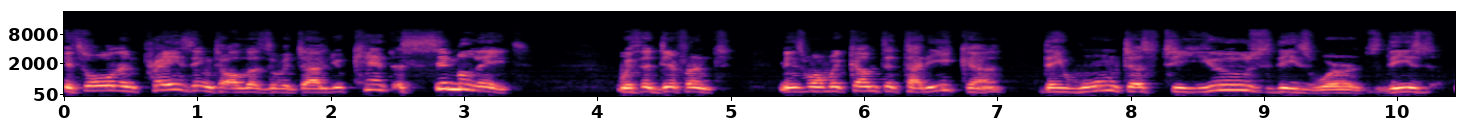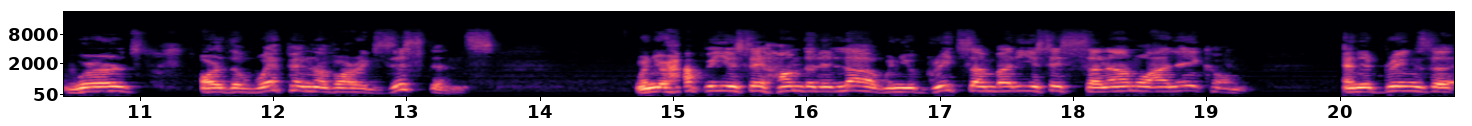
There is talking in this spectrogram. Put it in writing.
it's all in praising to Allah You can't assimilate with a different means when we come to tariqah they want us to use these words. These words are the weapon of our existence. When you're happy you say, Alhamdulillah, when you greet somebody you say, Salaamu alaykum and it brings an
